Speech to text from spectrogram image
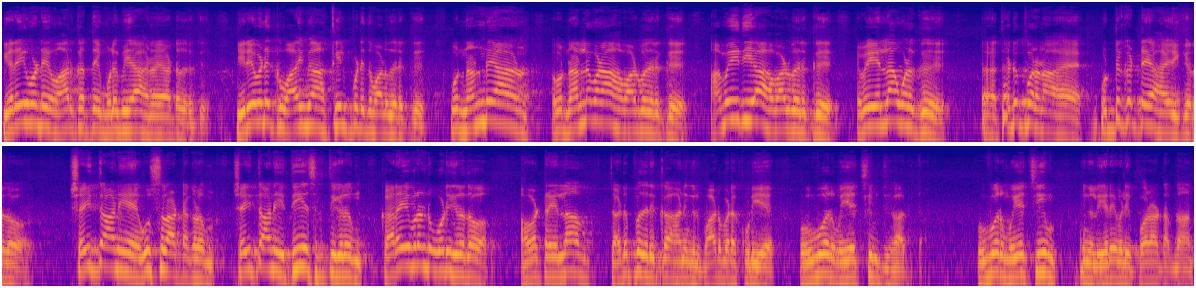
இறைவனுடைய மார்க்கத்தை முழுமையாக நிலையாட்டுவதற்கு இறைவனுக்கு வாய்மையாக கீழ்ப்படிந்து வாழ்வதற்கு ஒரு நன்மையாக ஒரு நல்லவனாக வாழ்வதற்கு அமைதியாக வாழ்வதற்கு இவையெல்லாம் உங்களுக்கு தடுப்பரனாக முட்டுக்கட்டையாக இருக்கிறதோ சைத்தானிய ஊசலாட்டங்களும் சைத்தானிய தீய சக்திகளும் கரைபுரண்டு ஓடுகிறதோ அவற்றையெல்லாம் தடுப்பதற்காக நீங்கள் பாடுபடக்கூடிய ஒவ்வொரு முயற்சியும் ஜிஹாத் தான். ஒவ்வொரு முயற்சியும் நீங்கள் இறைவழி போராட்டம் தான்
